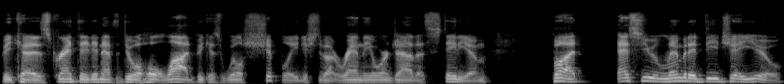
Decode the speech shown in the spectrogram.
because granted, he didn't have to do a whole lot because Will Shipley just about ran the orange out of the stadium, but SU limited DJU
